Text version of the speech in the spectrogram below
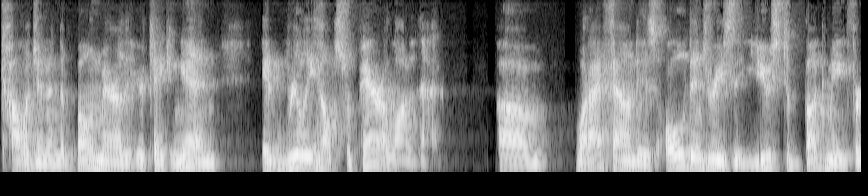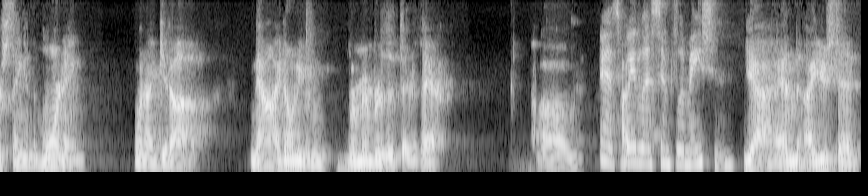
collagen and the bone marrow that you're taking in, it really helps repair a lot of that. Um, what I've found is old injuries that used to bug me first thing in the morning when I get up, now I don't even remember that they're there. Um, yeah, it's way I, less inflammation. Yeah, and I used to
